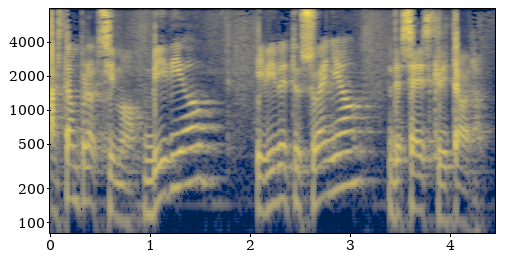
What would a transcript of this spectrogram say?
Hasta un próximo vídeo y vive tu sueño de ser escritor.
